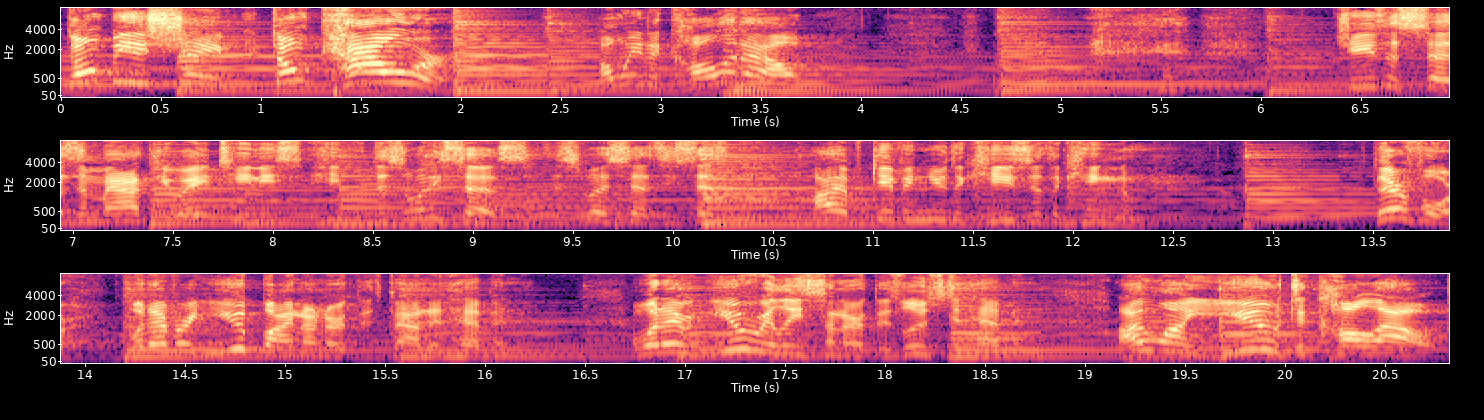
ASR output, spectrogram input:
Don't be ashamed. Don't cower. I want you to call it out. Jesus says in Matthew 18, he's, he, this is what he says. This is what he says. He says, I have given you the keys of the kingdom. Therefore, whatever you bind on earth is bound in heaven, and whatever you release on earth is loosed in heaven. I want you to call out.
